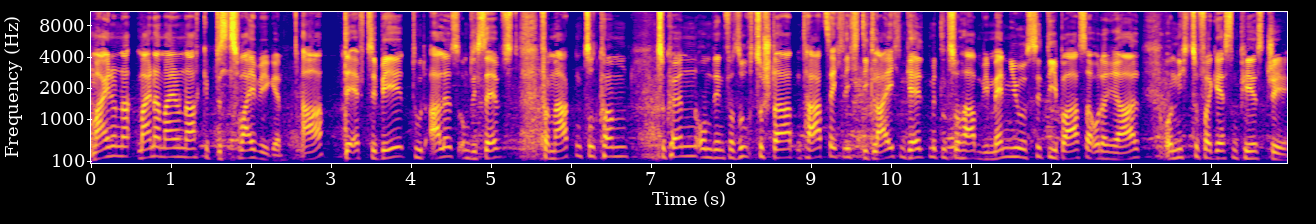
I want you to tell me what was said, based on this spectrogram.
Meiner Meinung nach gibt es zwei Wege. A. Der FCB tut alles, um sich selbst vermarkten zu, kommen, zu können, um den Versuch zu starten, tatsächlich die gleichen Geldmittel zu haben wie Menu, City, Barca oder Real und nicht zu vergessen PSG.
